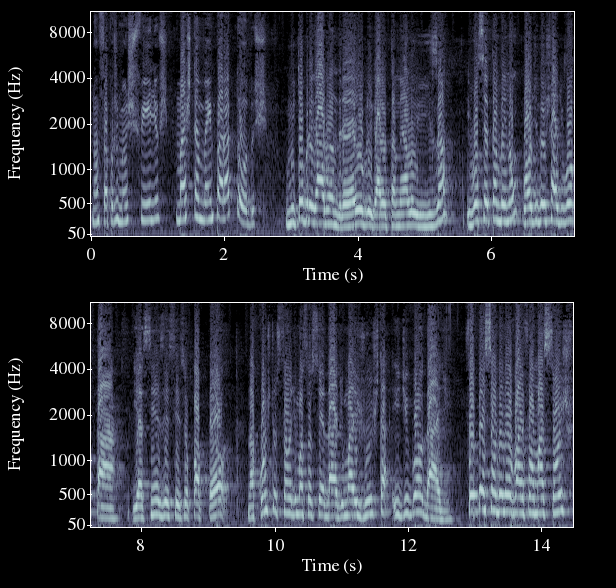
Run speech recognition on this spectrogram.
não só para os meus filhos, mas também para todos. Muito obrigado, André, obrigado também a Luísa. E você também não pode deixar de votar e assim exercer seu papel na construção de uma sociedade mais justa e de igualdade. Foi pensando em levar informações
